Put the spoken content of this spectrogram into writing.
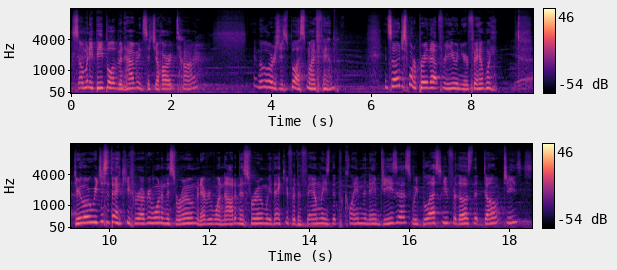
so many people have been having such a hard time. And the Lord has just blessed my family. And so I just want to pray that for you and your family. Dear Lord, we just thank you for everyone in this room and everyone not in this room. We thank you for the families that proclaim the name Jesus. We bless you for those that don't, Jesus.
